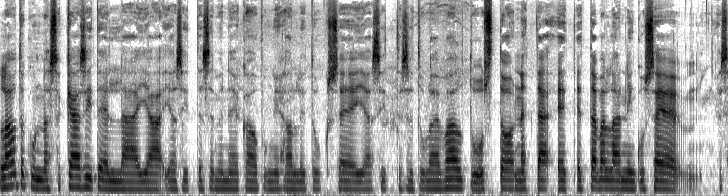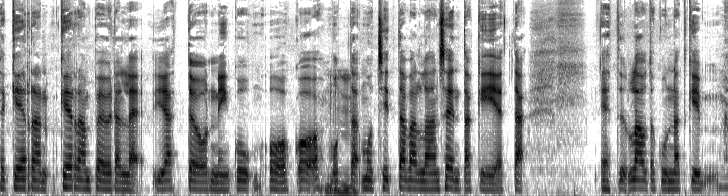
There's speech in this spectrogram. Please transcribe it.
lautakunnassa käsitellään ja, ja sitten se menee kaupunginhallitukseen ja sitten se tulee valtuustoon, että et, et tavallaan niin kuin se, se kerran, kerran pöydälle jättö on niin kuin ok, mm. mutta, mutta sitten tavallaan sen takia, että että lautakunnatkin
